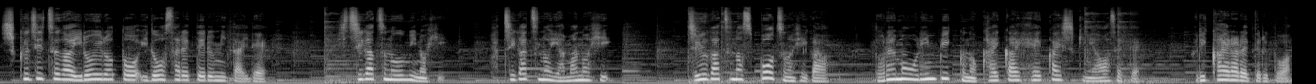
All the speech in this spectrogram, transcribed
祝日がいろいろと移動されているみたいで、7月の海の日、8月の山の日、10月のスポーツの日が、どれもオリンピックの開会閉会式に合わせて振り返られてるとは、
